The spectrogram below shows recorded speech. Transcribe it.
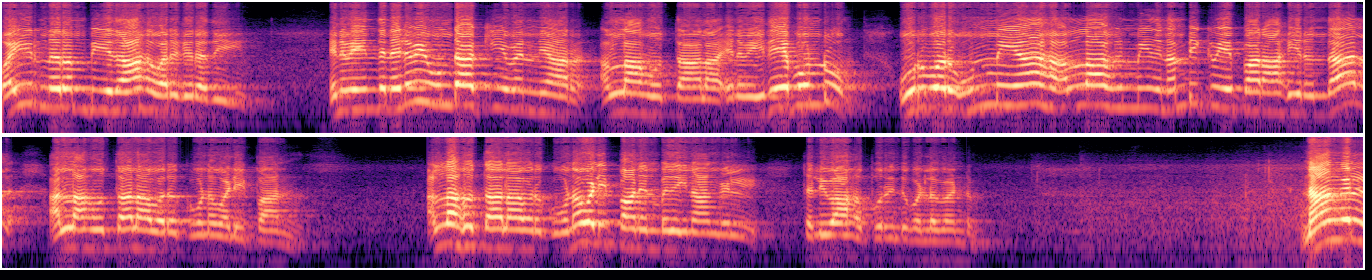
வயிறு நிரம்பியதாக வருகிறது. எனவே இந்த நிலவை உண்டாக்கியவன் யார்? அல்லாஹு தாலா. எனவே இதே போன்றும் ஒருவர் உண்மையாக அல்லாஹின் மீது நம்பிக்கை வைப்பாராக இருந்தால் அல்லாஹு தாலா அவருக்கு உணவளிப்பான். அல்லாஹு தாலா அவருக்கு உணவளிப்பான் என்பதை நாங்கள் தெளிவாக புரிந்து கொள்ள வேண்டும். நாங்கள்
